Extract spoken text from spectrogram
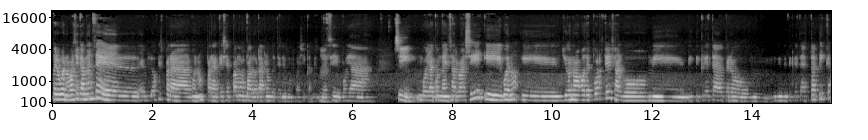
pero bueno, básicamente el, el, blog es para, bueno, para que sepamos valorar lo que tenemos, básicamente. Mm. Sí, voy a Sí. Voy a condensarlo así y bueno, y yo no hago deporte, salvo mi bicicleta, pero mi bicicleta estática.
